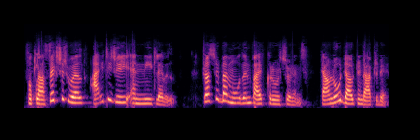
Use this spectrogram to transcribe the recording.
For class 6 to 12, IIT JEE and NEET level. Trusted by more than 5 crore students. Download Doubtnut app today.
